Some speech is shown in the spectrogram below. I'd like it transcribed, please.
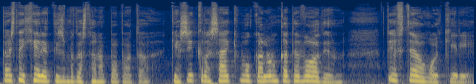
Πέστε χαιρετίσματα στον απόπατο. Και εσύ κρασάκι μου καλών κατεβόδιων. Τι φταίω εγώ, κύριε.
